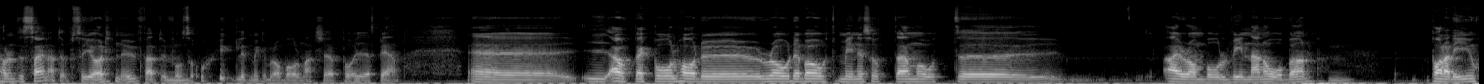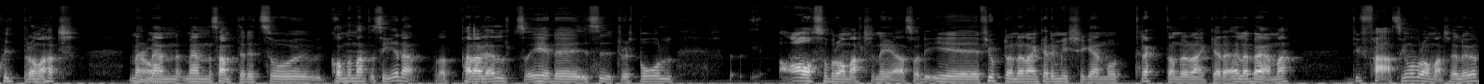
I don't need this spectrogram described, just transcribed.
har du inte signat upp så gör det nu för att du får mm. så ohyggligt mycket bra bollmatcher på ISBN. Eh, I Outback Ball har du Road About Minnesota mot eh, Iron Ball vinnaren Auburn. Mm. Bara det är ju en skitbra match. Men, men, men, samtidigt så kommer man inte se den. För att parallellt så är det i Citrus Ball Ja, så bra matchen är alltså. Det är 14 rankade Michigan mot 13 rankade Alabama. Fy fasiken vad bra match, eller hur?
